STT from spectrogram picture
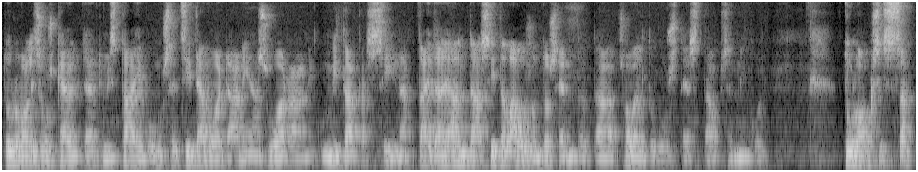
turvallisuuskäyttäytymistaipumus, että sitä voidaan ihan suoraan niin kuin mitata siinä, tai, tai antaa siitä lausunto sen tota, soveltuvuustestauksen niin kuin, tuloksissa.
